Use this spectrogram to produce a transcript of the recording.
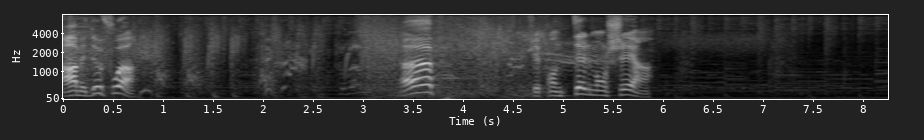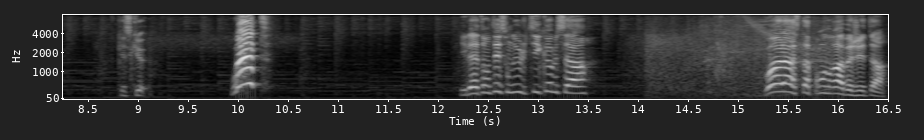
Ah mais deux fois. Hop. Je vais prendre tellement cher. Qu'est-ce que... Il a tenté son ulti comme ça. Voilà, ça t'apprendra Vegeta.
